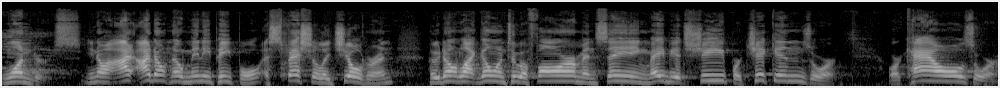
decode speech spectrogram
wonders. You know, I, I don't know many people, especially children, who don't like going to a farm and seeing maybe it's sheep or chickens or, or cows or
